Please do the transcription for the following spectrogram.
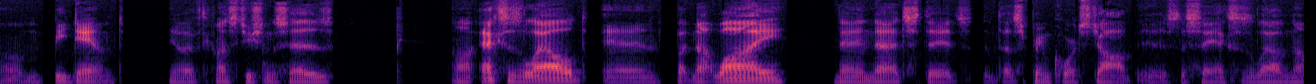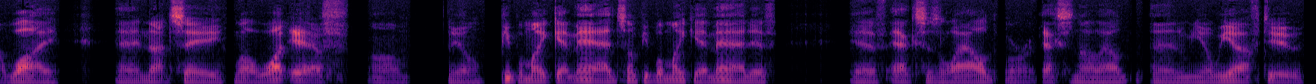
um, be damned. You know, if the Constitution says uh, X is allowed and but not Y, then that's the the Supreme Court's job is to say X is allowed, not Y, and not say, well, what if? Um, you know, people might get mad. Some people might get mad if if X is allowed or X is not allowed, and you know we have to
